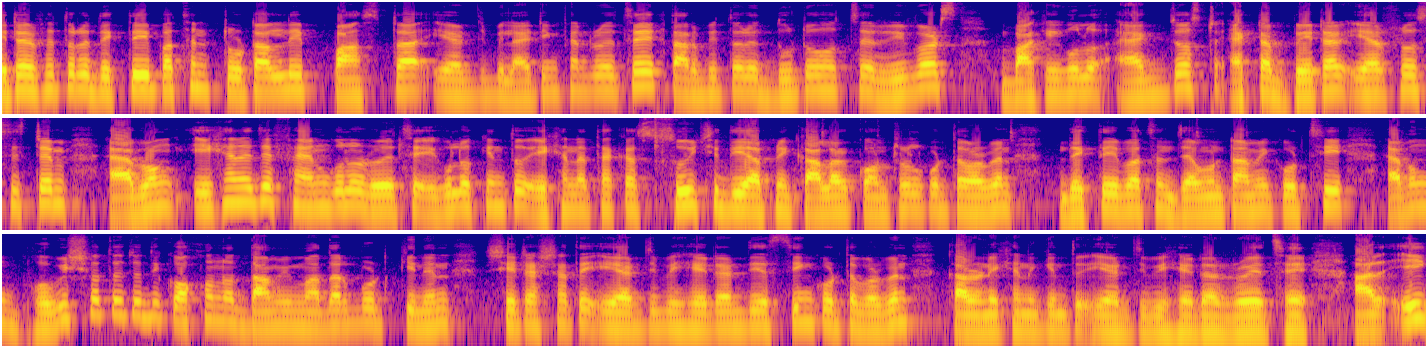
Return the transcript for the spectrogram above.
এটার ভেতরে দেখতেই পাচ্ছেন টোটালি পাঁচটা এয়ার জিবি লাইটিং ফ্যান রয়েছে। তার ভিতরে দুটো হচ্ছে রিভার্স বাকিগুলো একজস্ট একটা বেটার এয়ারফ্লো সিস্টেম এবং এখানে যে ফ্যানগুলো রয়েছে, এগুলো কিন্তু এখানে থাকা সুইচ দিয়ে আপনি কালার কন্ট্রোল করতে পারবেন। দেখতেই পাচ্ছেন যেমনটা আমি করছি এবং ভবিষ্যতে যদি কখনো দামি মাদারবোর্ড কিনেন, সেটার সাথে এয়ার জিবি হেডার দিয়ে সিং করতে পারবেন, কারণ এখানে কিন্তু এয়ার জিবি হেডার রয়েছে। আর এই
